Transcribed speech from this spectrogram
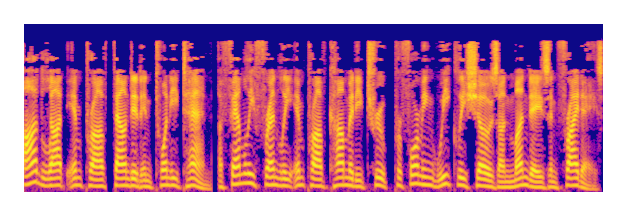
Odd Lot Improv, founded in 2010, a family-friendly improv comedy troupe performing weekly shows on Mondays and Fridays.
